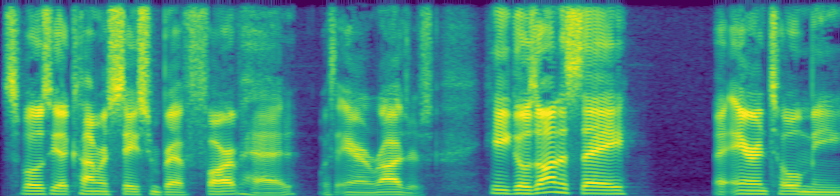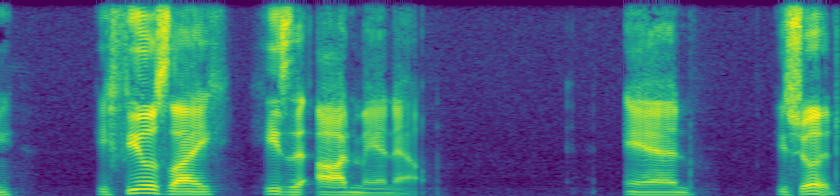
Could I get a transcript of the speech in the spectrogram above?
supposedly a conversation Brett Favre had with Aaron Rodgers. He goes on to say that Aaron told me he feels like he's the odd man out. And he should.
